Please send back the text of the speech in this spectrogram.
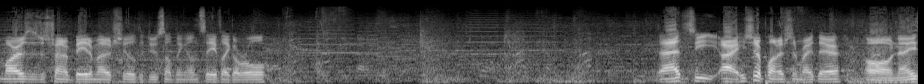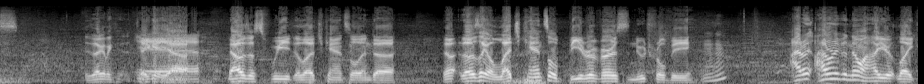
Marss is just trying to bait him out of shield to do something unsafe like a roll. That's he. All right, he should have punished him right there. Oh, nice. Is that gonna take it? Yeah. Yeah. That was a sweet ledge cancel, and uh, that, that was like a ledge cancel B reverse neutral B. Mm-hmm. I don't. I don't even know how you like.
